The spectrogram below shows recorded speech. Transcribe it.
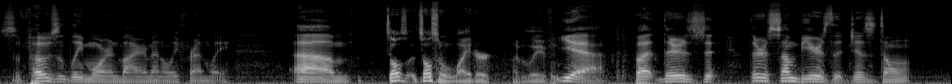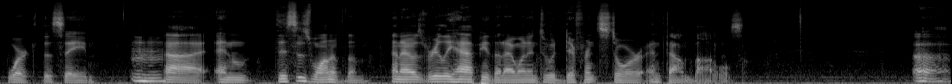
supposedly more environmentally friendly. Um, It's also it's also lighter, I believe. yeah, but there's there are some beers that just don't work the same, uh, and this is one of them. And I was really happy that I went into a different store and found bottles. Uh,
